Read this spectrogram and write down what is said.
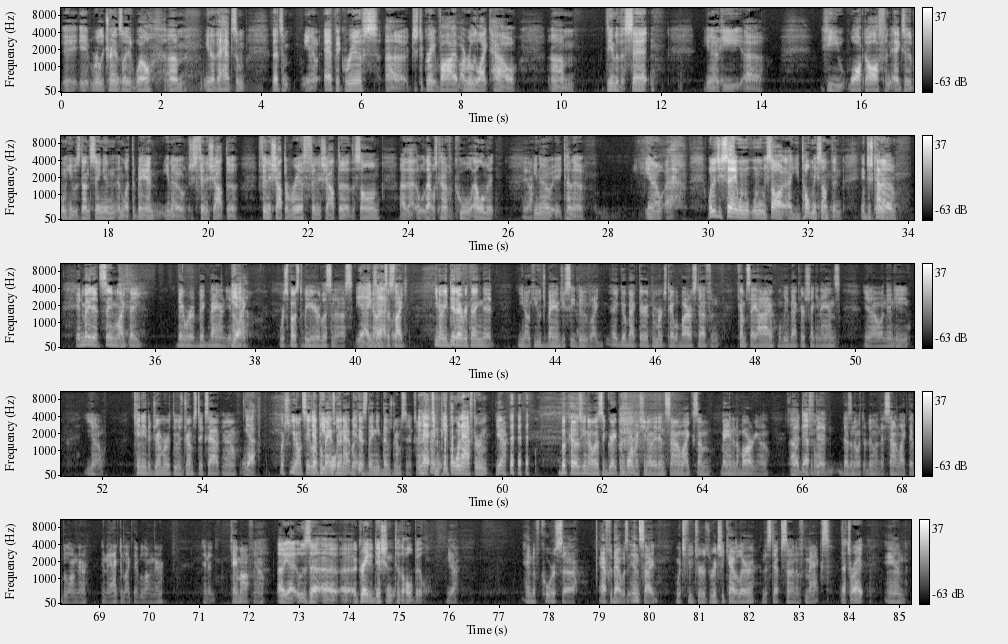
it, it really translated well um you know they had some they had some you know epic riffs uh just a great vibe I really liked how um at the end of the set you know he uh he walked off and exited when he was done singing and let the band, you know, just finish out the finish out the riff, finish out the the song. Uh, that that was kind of a cool element. Yeah. You know, it kind of, you know, uh, what did you say when when we saw it? Uh, you told me something. It just kind of, it made it seem like they they were a big band, you know, Yeah. like we're supposed to be here, listen to us. Yeah, you know, it's just exactly. like, you know, he did everything that you know huge bands you see do. Like, hey, go back there at the merch table, buy our stuff, and come say hi. We'll be back there shaking hands, you know. And then he, you know, Kenny the drummer threw his drumsticks out, you know, yeah, Which you don't see local people- bands doing that and- because they need those drumsticks, right? Yeah, and people went after him. Yeah. because, you know, it's a great performance. You know, they didn't sound like some band in a bar, you know. Oh, that- definitely. That doesn't know what they're doing. They sound like they belong there, and they acted like they belong there. And it came off, you know. Oh yeah, it was a, a, a great addition to the whole bill. Yeah. And of course, uh, after that was Incite, which features Richie Cavalera, the stepson of Max. That's right. And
